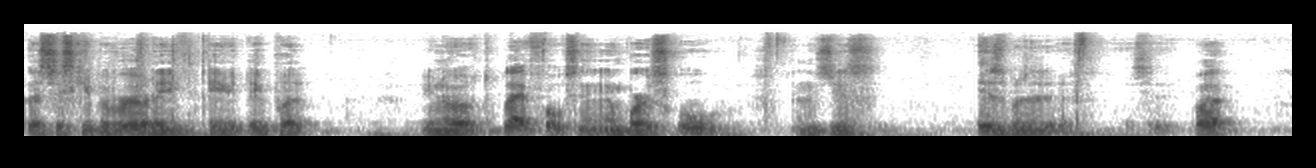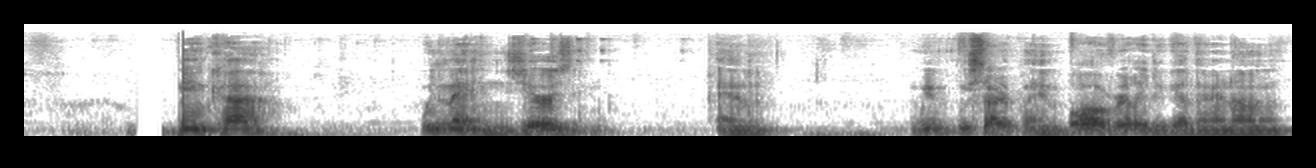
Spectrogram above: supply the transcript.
let's just keep it real. They they they put you know the black folks in, in worse school, and it just is what it is. But me and Kai, we met in Jersey, and we we started playing ball really together, and um,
